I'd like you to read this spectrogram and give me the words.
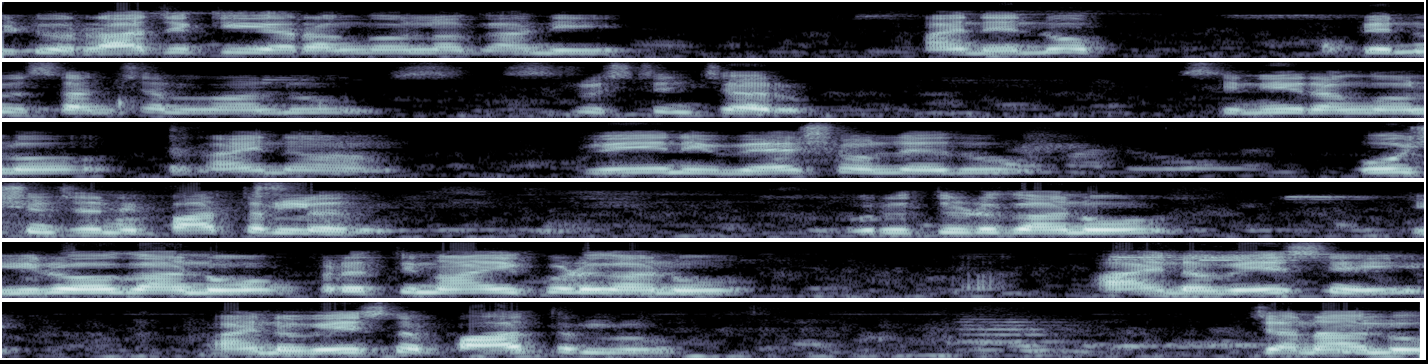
ఇటు రాజకీయ రంగంలో కానీ ఆయన ఎన్నో పెను సంచలనాలు సృష్టించారు. సినీ రంగంలో ఆయన వేయని వేషం లేదు పోషించని పాత్ర లేదు. వృద్ధుడుగాను హీరోగాను ప్రతి నాయకుడుగాను ఆయన వేసి ఆయన వేసిన పాత్రలు జనాలు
